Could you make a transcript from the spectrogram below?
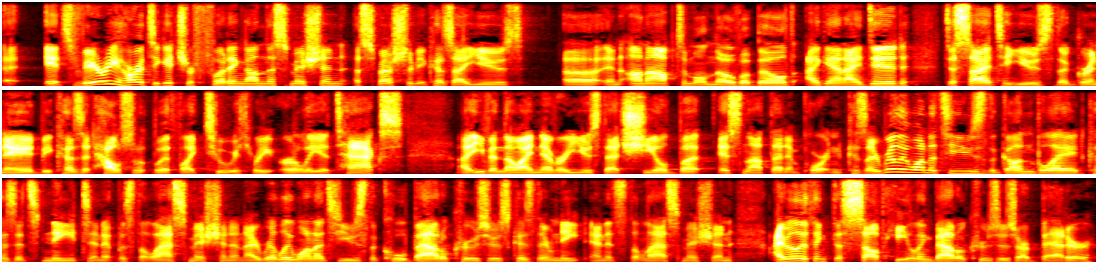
uh, it's very hard to get your footing on this mission, especially because I use uh, an unoptimal Nova build. Again, I did decide to use the grenade because it helps with, with like two or three early attacks. Uh, even though I never used that shield, but it's not that important because I really wanted to use the gunblade because it's neat and it was the last mission, and I really wanted to use the cool battle cruisers because they're neat and it's the last mission. I really think the self healing battle cruisers are better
